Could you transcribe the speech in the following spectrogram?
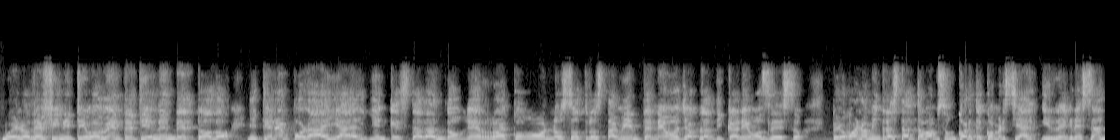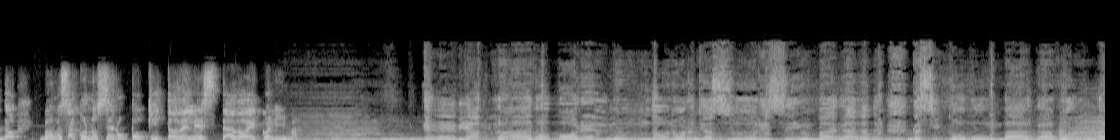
Bueno, definitivamente tienen de todo y tienen por ahí a alguien que está dando guerra como nosotros también tenemos, ya platicaremos de eso. Pero bueno, mientras tanto vamos a un corte comercial y regresando vamos a conocer un poquito del estado de Colima. He viajado por el mundo norte a sur y sin parar, casi como un vagabundo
